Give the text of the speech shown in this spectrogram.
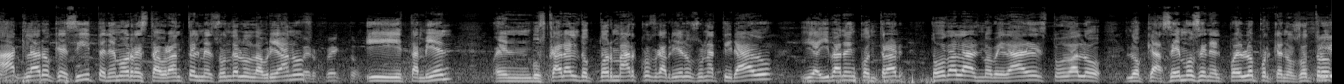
Ah, claro que sí, tenemos restaurante El Mesón de los Laureanos. Perfecto. Y también en buscar al doctor Marcos Gabriel Osuna Tirado y ahí van a encontrar todas las novedades, todo lo, lo que hacemos en el pueblo, porque nosotros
